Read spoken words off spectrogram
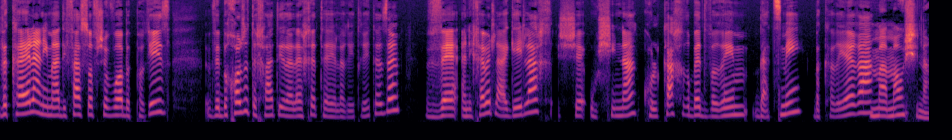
וכאלה, אני מעדיפה סוף שבוע בפריז, ובכל זאת החלטתי ללכת uh, לריטריט הזה, ואני חייבת להגיד לך שהוא שינה כל כך הרבה דברים בעצמי, בקריירה. מה, מה הוא שינה?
